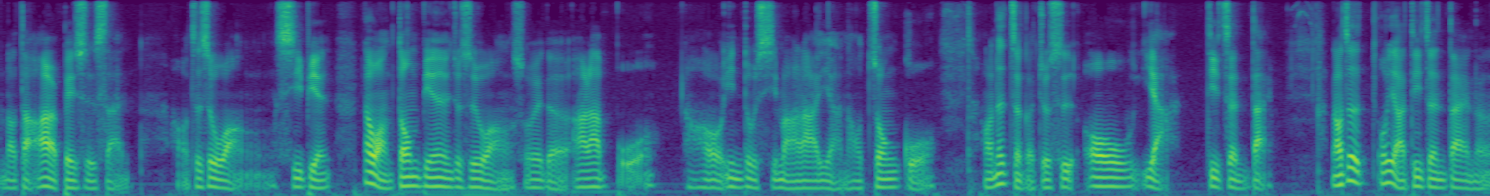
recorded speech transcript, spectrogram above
然后到阿尔卑斯山，好，这是往西边。那往东边就是往所谓的阿拉伯，然后印度、喜马拉雅，然后中国，好，那整个就是欧亚地震带。然后这欧亚地震带呢，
